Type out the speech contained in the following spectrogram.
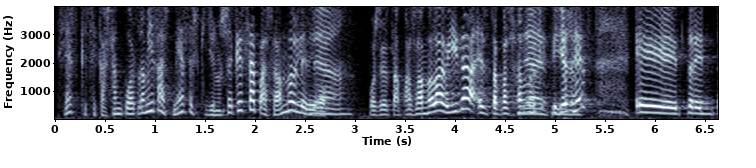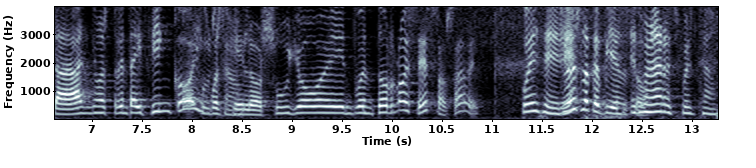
tía, es que se casan cuatro amigas mías, es que yo no sé qué está pasando. Y le digo, Ya. pues está pasando la vida, está pasando Ya, que tía. tienes eh, 30 años, 35, y pues Justo. que lo suyo en tu entorno es eso, ¿sabes? Puede ser. Yo ¿eh? es lo que pienso. Es buena respuesta.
